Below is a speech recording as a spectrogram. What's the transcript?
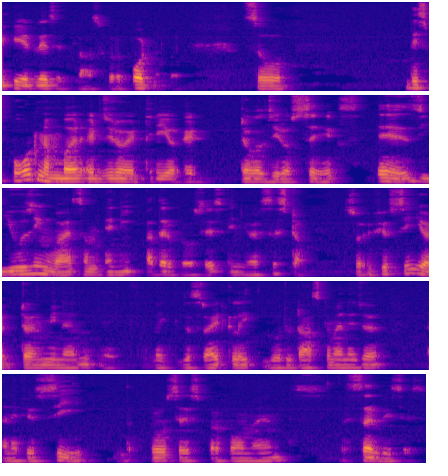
ip address it will ask for a port number. So this port number 8083 or 8006 is using by some any other process in your system. So if you see your terminal like, like just right click go to task manager and if you see the process performance the services.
